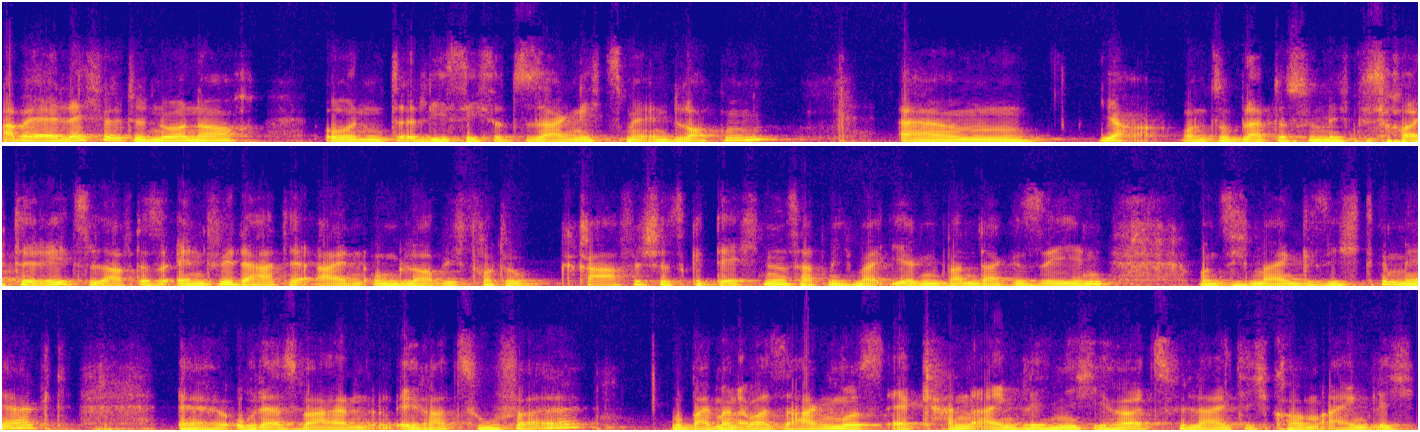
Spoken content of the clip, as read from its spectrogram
Aber er lächelte nur noch und ließ sich sozusagen nichts mehr entlocken. Ähm, ja, und so bleibt es für mich bis heute rätselhaft. Also entweder hat er ein unglaublich fotografisches Gedächtnis, hat mich mal irgendwann da gesehen und sich mein Gesicht gemerkt, äh, oder es war ein irrer Zufall. Wobei man aber sagen muss, er kann eigentlich nicht, ihr hört es vielleicht, ich komme eigentlich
